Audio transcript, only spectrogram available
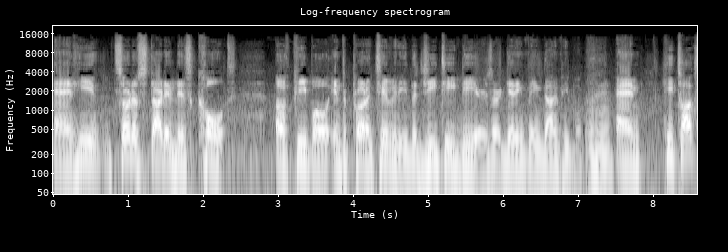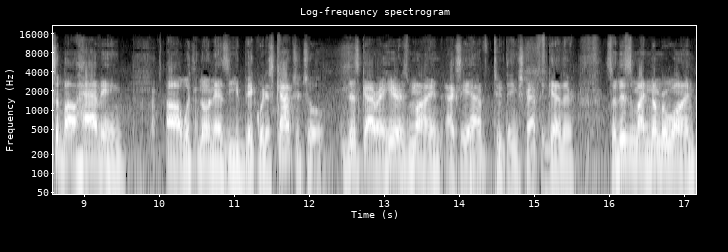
And he sort of started this cult of people into productivity, the GTDers or Getting Things Done people. Mm-hmm. And he talks about having uh, what's known as a ubiquitous capture tool. This guy right here is mine. Actually, I have two things strapped together. So this is my number one.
